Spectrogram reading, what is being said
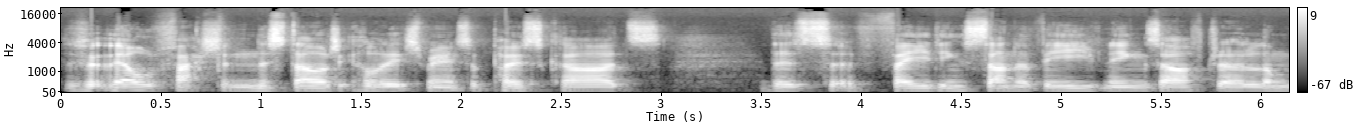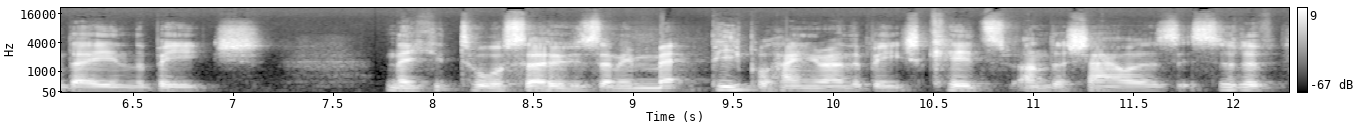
the old fashioned nostalgic holiday experience of postcards. There's sort of fading sun of the evenings after a long day in the beach. Naked torsos. I mean, people hanging around the beach, kids under showers. It's sort of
